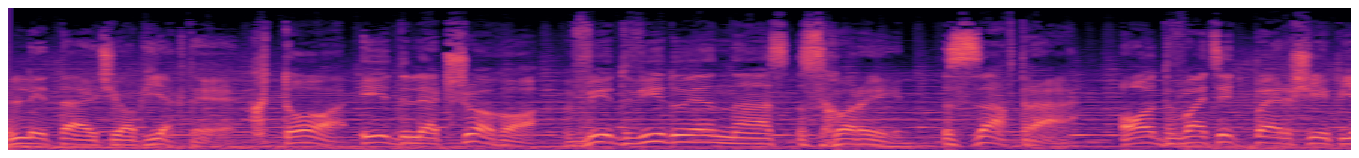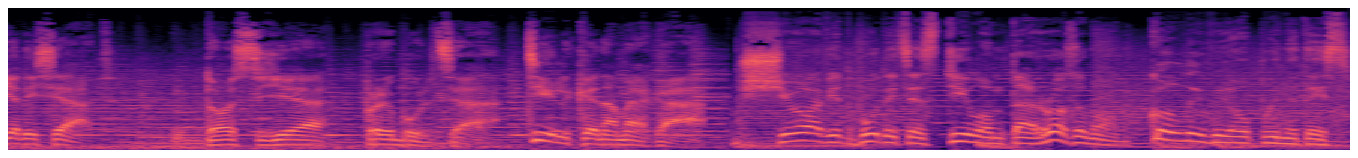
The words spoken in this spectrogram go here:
літаючі об'єкти. Хто і для чого відвідує нас згори завтра о 21.50. Досьє прибульця тільки на мега. Що відбудеться з тілом та розумом, коли ви опинитесь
